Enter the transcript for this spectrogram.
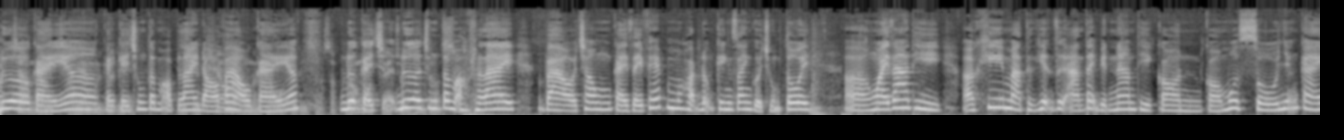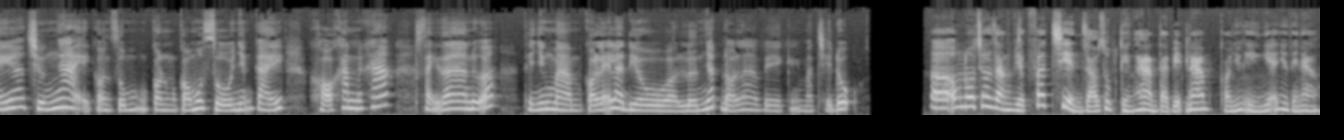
đưa cái ờ, cái cái trung tâm offline đó vào cái ờ, đưa cái đưa trung tâm offline vào trong cái giấy phép hoạt động kinh doanh của chúng tôi. À, ngoài ra thì à, khi mà thực hiện dự án tại Việt Nam thì còn có một số những cái chướng ngại, còn số còn có một số những cái khó khăn khác xảy ra nữa. Thế nhưng mà có lẽ là điều lớn nhất đó là về cái mặt chế độ. À, ông Nô cho rằng việc phát triển giáo dục tiếng Hàn tại Việt Nam có những ý nghĩa như thế nào?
